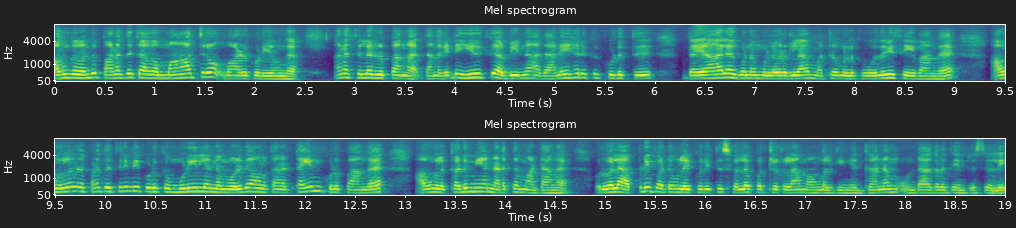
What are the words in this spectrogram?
அவங்க வந்து பணத்துக்காக மாத்திரம் வாழக்கூடியவங்க. ஆனால் சிலர் இருப்பாங்க. தங்ககிட்ட இருக்குது அப்படின்னா அது அநேகருக்கு கொடுத்து தயால குணம் உள்ளவர்களாக மற்றவங்களுக்கு உதவி செய்வாங்க. அவங்களால அந்த பணத்தை திரும்பி கொடுக்க முடியலன்னும் பொழுது அவங்களுக்கான டைம் கொடுப்பாங்க. அவங்கள கடுமையாக நடத்த மாட்டாங்க. ஒருவேளை அப்படிப்பட்டவங்களை குறித்து சொல்லப்பட்டிருக்கலாம் அவங்களுக்கு இங்கே கனம் உண்டாகிறது என்று சொல்லி.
